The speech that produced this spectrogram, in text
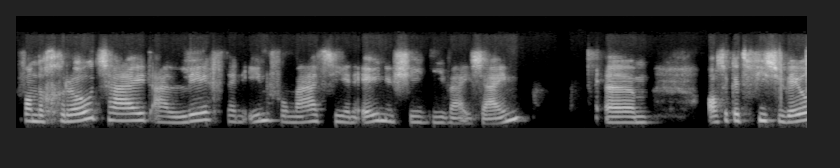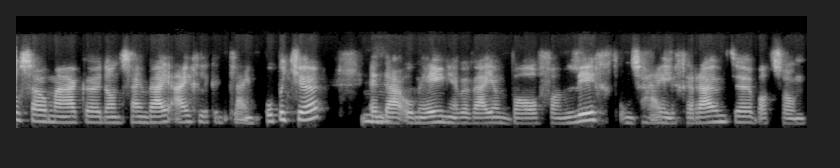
van de grootheid aan licht en informatie en energie die wij zijn. Um, als ik het visueel zou maken, dan zijn wij eigenlijk een klein poppetje. En mhm. daaromheen hebben wij een bal van licht, ons heilige ruimte, wat zo'n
